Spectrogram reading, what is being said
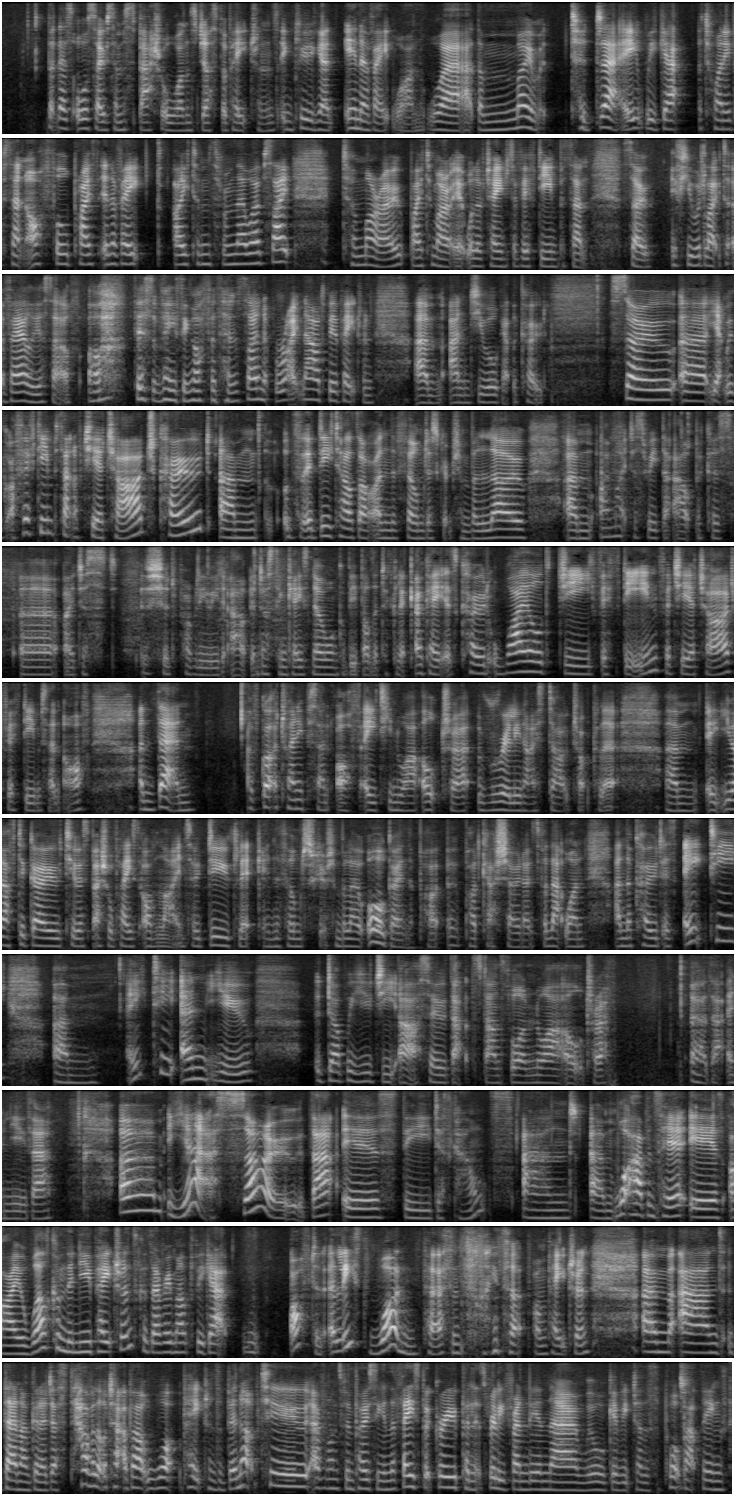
But there's also some special ones just for patrons, including an Innovate one, where at the moment, today we get a 20% off full price Innovate items from their website. Tomorrow, by tomorrow, it will have changed to 15%. So if you would like to avail yourself of this amazing offer, then sign up right now to be a patron um, and you will get the code. So uh, yeah, we've got a 15% off Chia Charge code. Um, the details are in the film description below. Um, I might just read that out because uh, I just should probably read it out and just in case no one could be bothered to click. Okay, it's code WILDG15 for Chia Charge, 15% off. And then I've got a 20% off 80 Noir Ultra, really nice dark chocolate. Um, it, you have to go to a special place online, so do click in the film description below or go in the po- uh, podcast show notes for that one. And the code is 80, um, 80 NU WGR, so that stands for Noir Ultra, uh, that NU there. Um, yeah, so that is the discounts. And um, what happens here is I welcome the new patrons because every month we get often at least one person signs up on Patreon. Um, and then I'm going to just have a little chat about what patrons have been up to. Everyone's been posting in the Facebook group and it's really friendly in there and we all give each other support about things.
